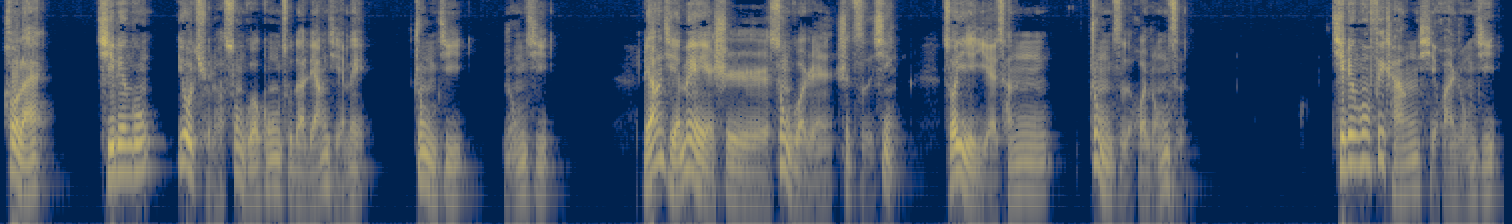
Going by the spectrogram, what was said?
后来，齐灵公。又娶了宋国公族的两姐妹仲姬、荣姬。两姐妹是宋国人，是子姓，所以也曾重子或荣子。齐灵公非常喜欢荣姬，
